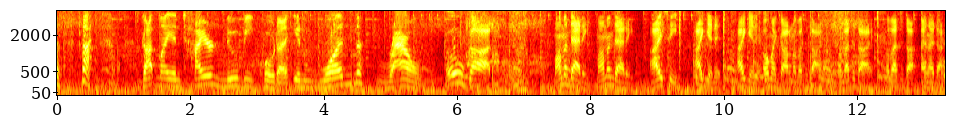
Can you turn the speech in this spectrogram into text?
Got my entire newbie quota in one round. Oh God. Mom and Daddy. Mom and Daddy. I see. I get it. I get it. Oh my God, I'm about to die. I'm about to die. I'm about to die. And I die.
